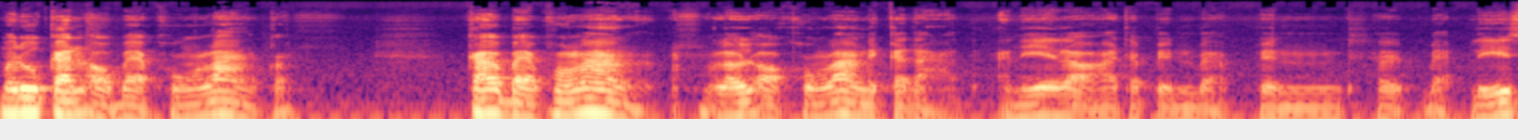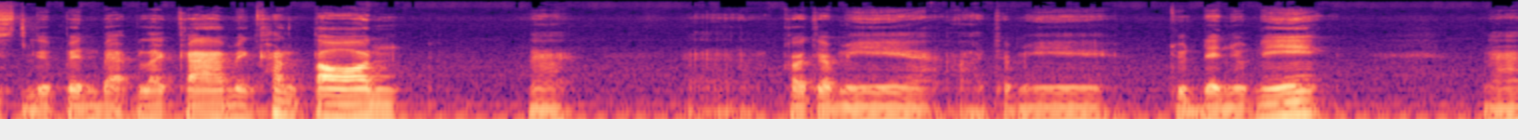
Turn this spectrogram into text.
มาดูการออกแบบโครงร่างก่อน การแบบโครงร่างเราจะออกโครงร่างในกระดาษ อันนี้เราอาจจะเป็นแบบเป็นแบบลิสต์หรือเป็นแบบรายการเป็นขั้นตอนนะก็จะมีอาจจะมีจุดเด่นจุดนี้นะ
